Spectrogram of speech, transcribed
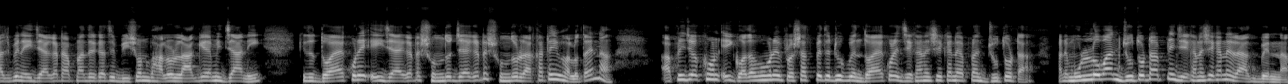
আসবেন, এই জায়গাটা আপনাদের কাছে ভীষণ ভালো লাগে, আমি জানি। কিন্তু দয়া করে এই জায়গাটা, সুন্দর জায়গাটা সুন্দর রাখাটাই ভালো, তাই না? আপনি যখন এই গদাভবনের প্রসাদ পেতে ঢুকবেন, দয়া করে যেখানে সেখানে আপনার জুতোটা মানে মূল্যবান জুতোটা আপনি যেখানে সেখানে রাখবেন না।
